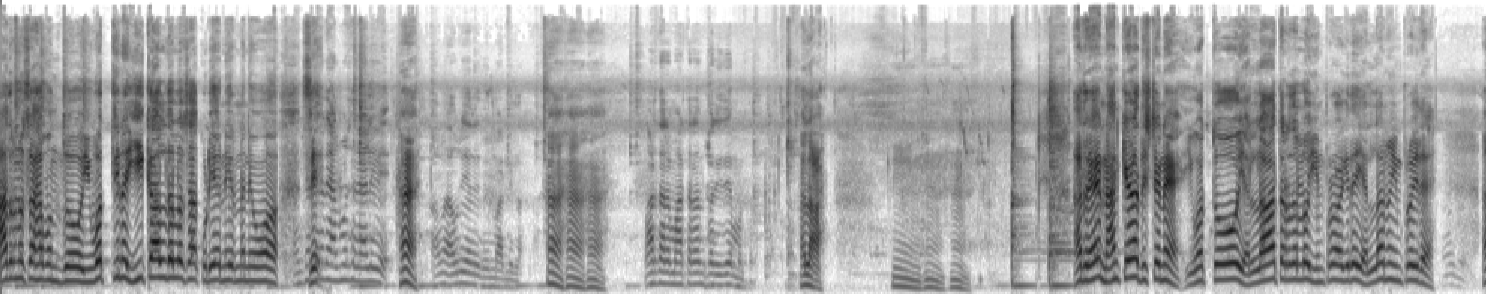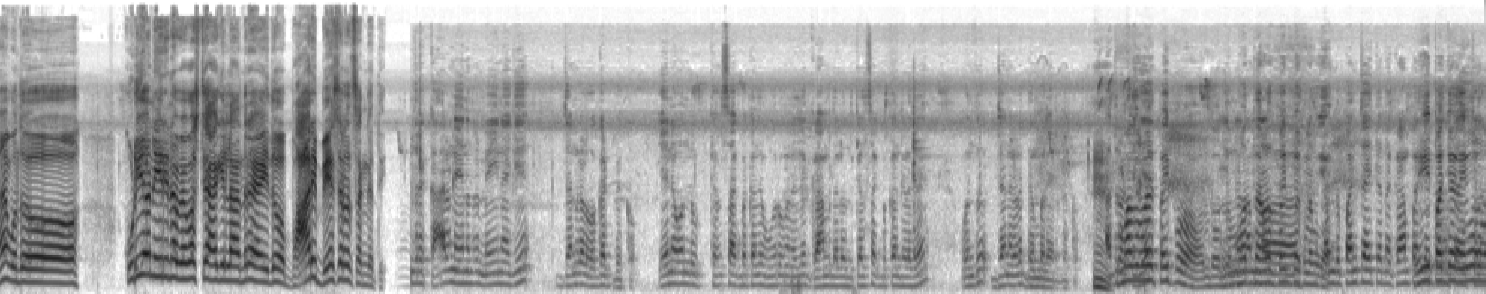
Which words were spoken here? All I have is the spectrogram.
ಆದ್ರೂ ಸಹ ಒಂದು ಇವತ್ತಿನ ಈ ಕಾಲದಲ್ಲೂ ಸಹ ಕುಡಿಯೋ ನೀರನ್ನ ನೀವು ಸೇ ಎರಡು ಮೂರು ಸರಿ ಹೇಳಿವಿ. ಹಾಂ. ಅವ ಅವರು ಏನು ಇದು ಮಾಡಲಿಲ್ಲ. ಹಾಂ ಹಾಂ ಹಾಂ. ಮಾಡ್ತಾರೆ ಮಾಡ್ತಾರೆ ಅಂತ ಬರೀ ಇದೇ ಮಾಡ್ತಾರೆ. ಅಲ್ಲ. ಹ್ಞೂ ಹ್ಞೂ ಹ್ಞೂ ಆದರೆ ನಾನು ಕೇಳೋದಿಷ್ಟೇ ಇವತ್ತು ಎಲ್ಲ ಥರದಲ್ಲೂ ಇಂಪ್ರೂವ್ ಆಗಿದೆ ಎಲ್ಲನೂ ಇಂಪ್ರೂವ್ ಇದೆ. ಒಂದು ಕುಡಿಯೋ ನೀರಿನ ವ್ಯವಸ್ಥೆ ಆಗಿಲ್ಲ ಅಂದರೆ ಇದು ಭಾರಿ ಬೇಸರದ ಸಂಗತಿ. ಅಂದರೆ ಕಾರಣ ಏನಂದ್ರೆ ಮೇಯ್ನಾಗಿ ಜನಗಳು ಒಗ್ಗಟ್ಟಬೇಕು ಏನೇ ಒಂದು ಕೆಲಸ ಆಗ್ಬೇಕಂದ್ರೆ ಊರು ಮನೆಯಲ್ಲಿ ಗ್ರಾಮದಲ್ಲಿ ಒಂದು ಕೆಲಸ ಆಗ್ಬೇಕಂತ ಹೇಳಿದ್ರೆ ಒಂದು ಜನಗಳ ಬೆಂಬಲ ಇರಬೇಕು. ಪೈಪ್ ಒಂದು ಪೈಪ್ ಬೇಕು ನಮಗೆ. ಒಂದು ಪಂಚಾಯತ್ ಅಂತ ಗ್ರಾಮ ಈ ಪಂಚಾಯತ್ ಇವರು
